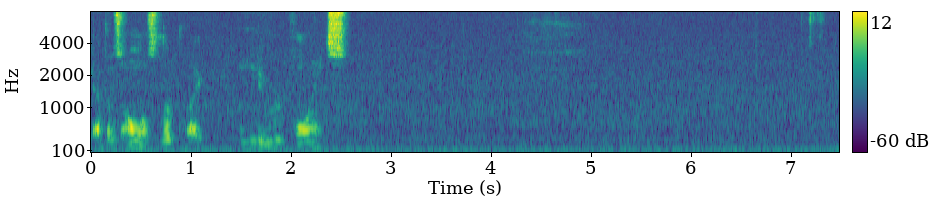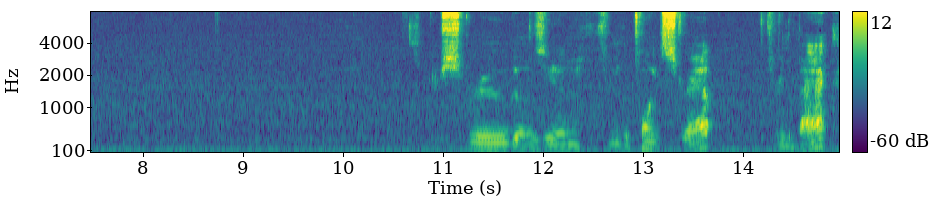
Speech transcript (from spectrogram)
God, uh, those almost look like newer points. your screw goes in through the point strap, through the back.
